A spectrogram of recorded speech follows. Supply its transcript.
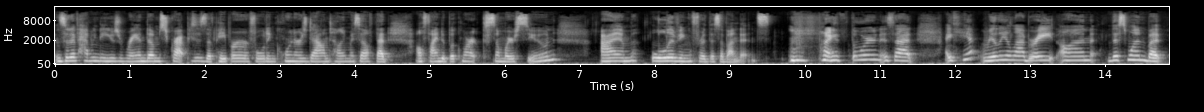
instead of having to use random scrap pieces of paper or folding corners down, telling myself that I'll find a bookmark somewhere soon. I am living for this abundance. my thorn is that I can't really elaborate on this one, but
